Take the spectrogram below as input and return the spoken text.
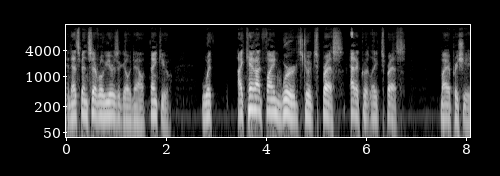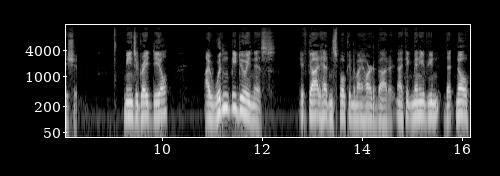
And that's been several years ago now. Thank you. With I cannot find words to express, adequately express my appreciation. Means a great deal. I wouldn't be doing this if God hadn't spoken to my heart about it. And I think many of you that know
